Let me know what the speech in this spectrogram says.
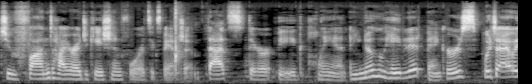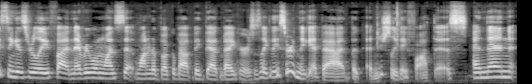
to fund higher education for its expansion. That's their big plan. And you know who hated it? Bankers, which I always think is really fun. Everyone wants to, wanted a book about big bad bankers. It's like they certainly get bad, but initially they fought this. And then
